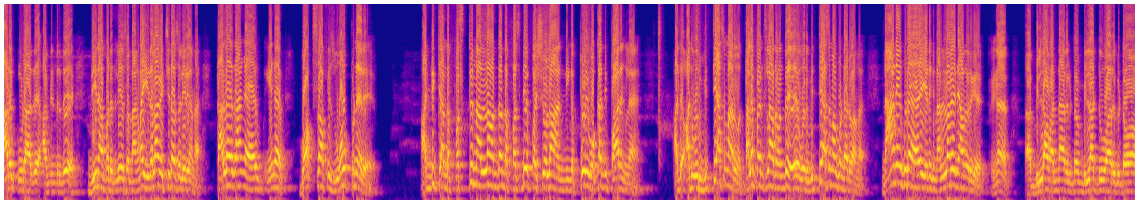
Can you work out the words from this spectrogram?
ஆடக்கூடாது அப்படின்றது தீனா படத்திலேயே சொன்னாங்கன்னா இதெல்லாம் வச்சுதான் சொல்லியிருக்காங்க. தலை தாங்க எங்க பாக்ஸ் ஆபீஸ் ஓப்பனர் அடிச்ச அந்த ஃபர்ஸ்ட் நாள்லாம் வந்து அந்த ஃபர்ஸ்ட் டே ஃபர்ஸ்ட் ஷோலாம் நீங்க போய் உட்காந்து பாருங்களேன். அது அது ஒரு வித்தியாசமா இருக்கும். தலை ஃபேன்ஸ்லாம் அதை வந்து ஒரு வித்தியாசமா கொண்டாடுவாங்க. நானே கூட எனக்கு நல்லாவே ஞாபகம் இருக்கு. பில்லா ஒன்னா இருக்கட்டும் பில்லா டூவா இருக்கட்டும்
